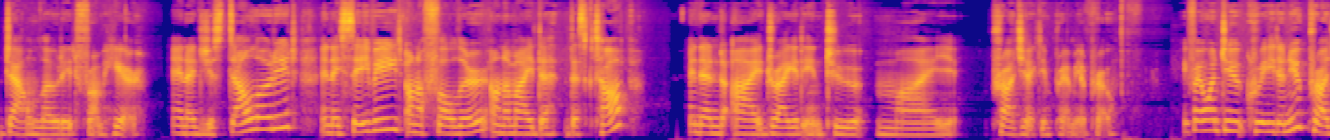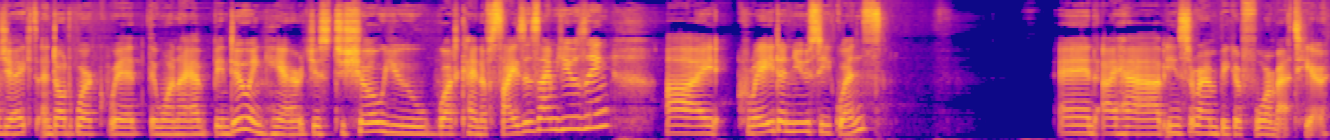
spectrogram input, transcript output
download it from here. And I just download it and I save it on a folder on my de- desktop and then I drag it into my project in Premiere Pro. If I want to create a new project and don't work with the one I have been doing here, just to show you what kind of sizes I'm using, I create a new sequence and I have Instagram bigger format here.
